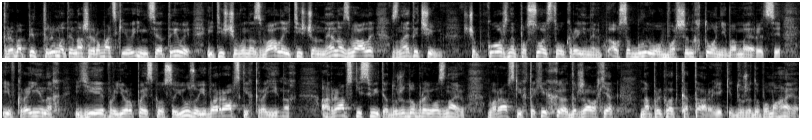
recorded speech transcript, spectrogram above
Треба підтримати наші громадські ініціативи, і ті, що ви назвали, і ті, що не назвали, знаєте чим? Щоб кожне посольство України, особливо в Вашингтоні, в Америці, і в країнах Європейського Союзу, і в арабських країнах. Арабський світ, я дуже добре його знаю. В арабських таких е, державах, як, наприклад, Катар, який дуже допомагає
